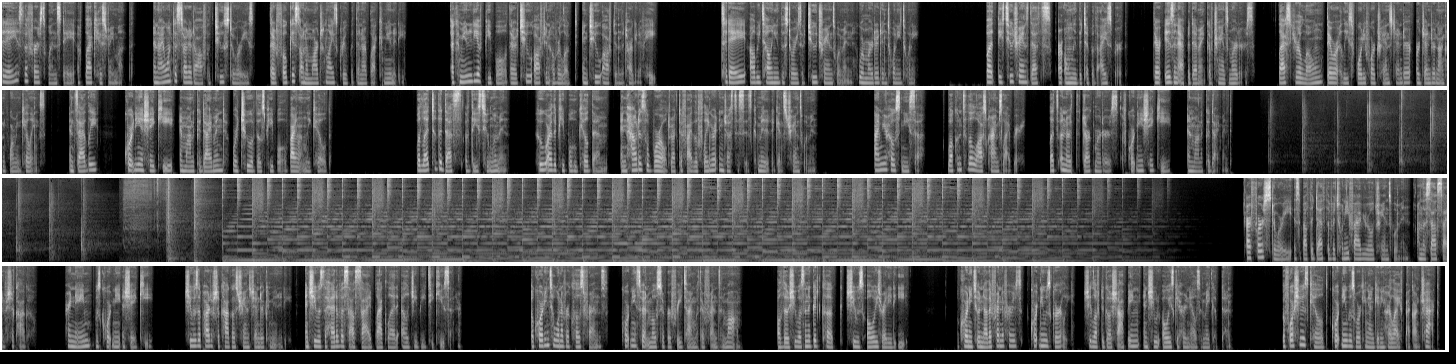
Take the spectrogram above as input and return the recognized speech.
Today is the first Wednesday of Black History Month, and I want to start it off with two stories that are focused on a marginalized group within our Black community. A community of people that are too often overlooked and too often the target of hate. Today, I'll be telling you the stories of two trans women who were murdered in 2020. But these two trans deaths are only the tip of the iceberg. There is an epidemic of trans murders. Last year alone, there were at least 44 transgender or gender nonconforming killings. And sadly, Courtney Eshay Key and Monika Diamond were two of those people violently killed. What led to the deaths of these two women? Who are the people who killed them, and how does the world rectify the flagrant injustices committed against trans women? I'm your host, Nisa. Welcome to the Lost Crimes Library. Let's unearth the dark murders of Courtney Eshay Key and Monika Diamond. Our first story is about the death of a 25 year old trans woman on the south side of Chicago. Her name was Courtney Eshay Key. She was a part of Chicago's transgender community, and she was the head of a South Side Black led LGBTQ center. According to one of her close friends, Courtney spent most of her free time with her friends and mom. Although she wasn't a good cook, she was always ready to eat. According to another friend of hers, Courtney was girly. She loved to go shopping, and she would always get her nails and makeup done. Before she was killed, Courtney was working on getting her life back on track.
